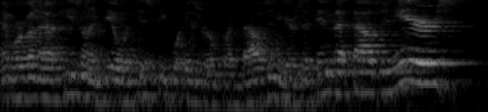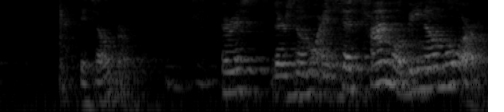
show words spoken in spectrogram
and we're going to, he's going to deal with his people Israel for a thousand years. At the end of that thousand years, it's over. Mm-hmm. There is there's no more. It says time will be no more.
